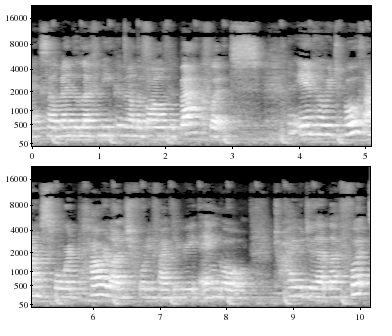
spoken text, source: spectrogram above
Exhale, bend the left knee, pivot on the ball of the back foot. And inhale, reach both arms forward, power lunge, 45 degree angle. Drive into that left foot,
